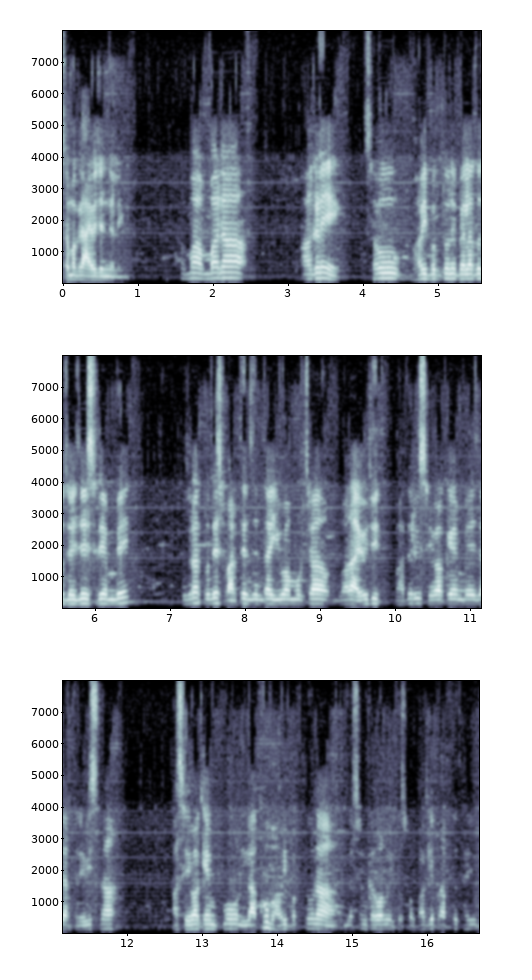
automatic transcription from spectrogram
સમગ્ર આયોજનને લઈને. માં અંબાના આંગણે સૌ ભાવિ ભક્તોને પહેલા તો જય જય શ્રી અંબે. ગુજરાત પ્રદેશ ભારતીય જનતા યુવા મોરચા દ્વારા આયોજિત ભાદરવી સેવા કેમ્પ બે હજાર ત્રેવીસના આ સેવા કેમ્પમાં લાખો ભાવિ ભક્તોના દર્શન કરવાનું એક સૌભાગ્ય પ્રાપ્ત થયું.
